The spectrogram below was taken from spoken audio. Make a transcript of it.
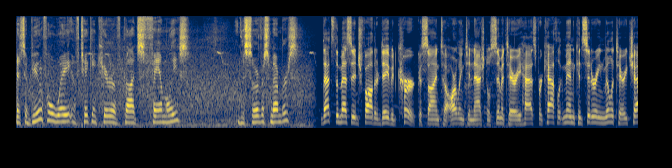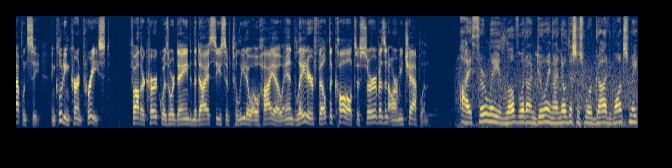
It's a beautiful way of taking care of God's families, the service members. That's the message Father David Kirk, assigned to Arlington National Cemetery, has for Catholic men considering military chaplaincy, including current priest. Father Kirk was ordained in the Diocese of Toledo, Ohio, and later felt a call to serve as an Army chaplain. I thoroughly love what I'm doing. I know this is where God wants me.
